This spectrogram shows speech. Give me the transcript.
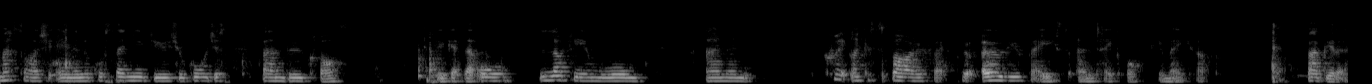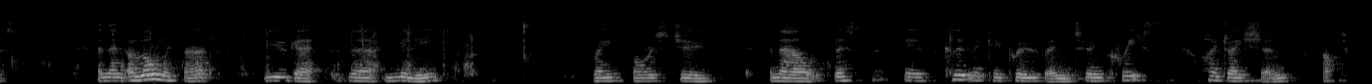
massage it in. And of course, then you'd use your gorgeous bamboo cloth. You get that all lovely and warm. And then create like a spa effect, put it over your face and take off your makeup. Fabulous. And then along with that, you get the mini rainforest dew. Now, this is clinically proven to increase hydration up to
